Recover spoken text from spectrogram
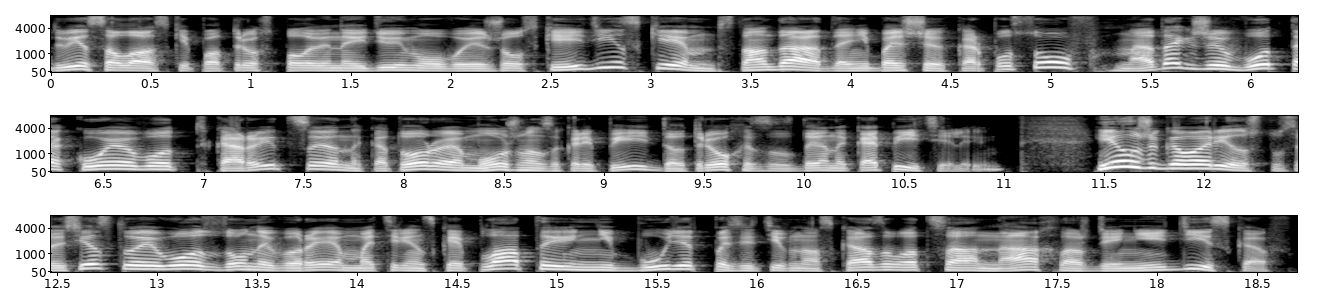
две салазки по 3,5 дюймовые жесткие диски, стандарт для небольших корпусов, а также вот такое вот корыце, на которое можно закрепить до трех SSD накопителей. Я уже говорил, что соседство его с зоной VRM материнской платы не будет позитивно сказываться на охлаждении дисков.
